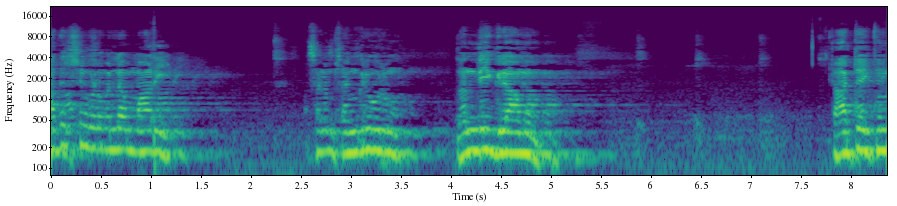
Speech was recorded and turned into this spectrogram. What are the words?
ആദർശങ്ങളുമെല്ലാം മാറി അവസാനം സംഗ്രൂരും നന്ദിഗ്രാമും ടാറ്റയ്ക്കും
